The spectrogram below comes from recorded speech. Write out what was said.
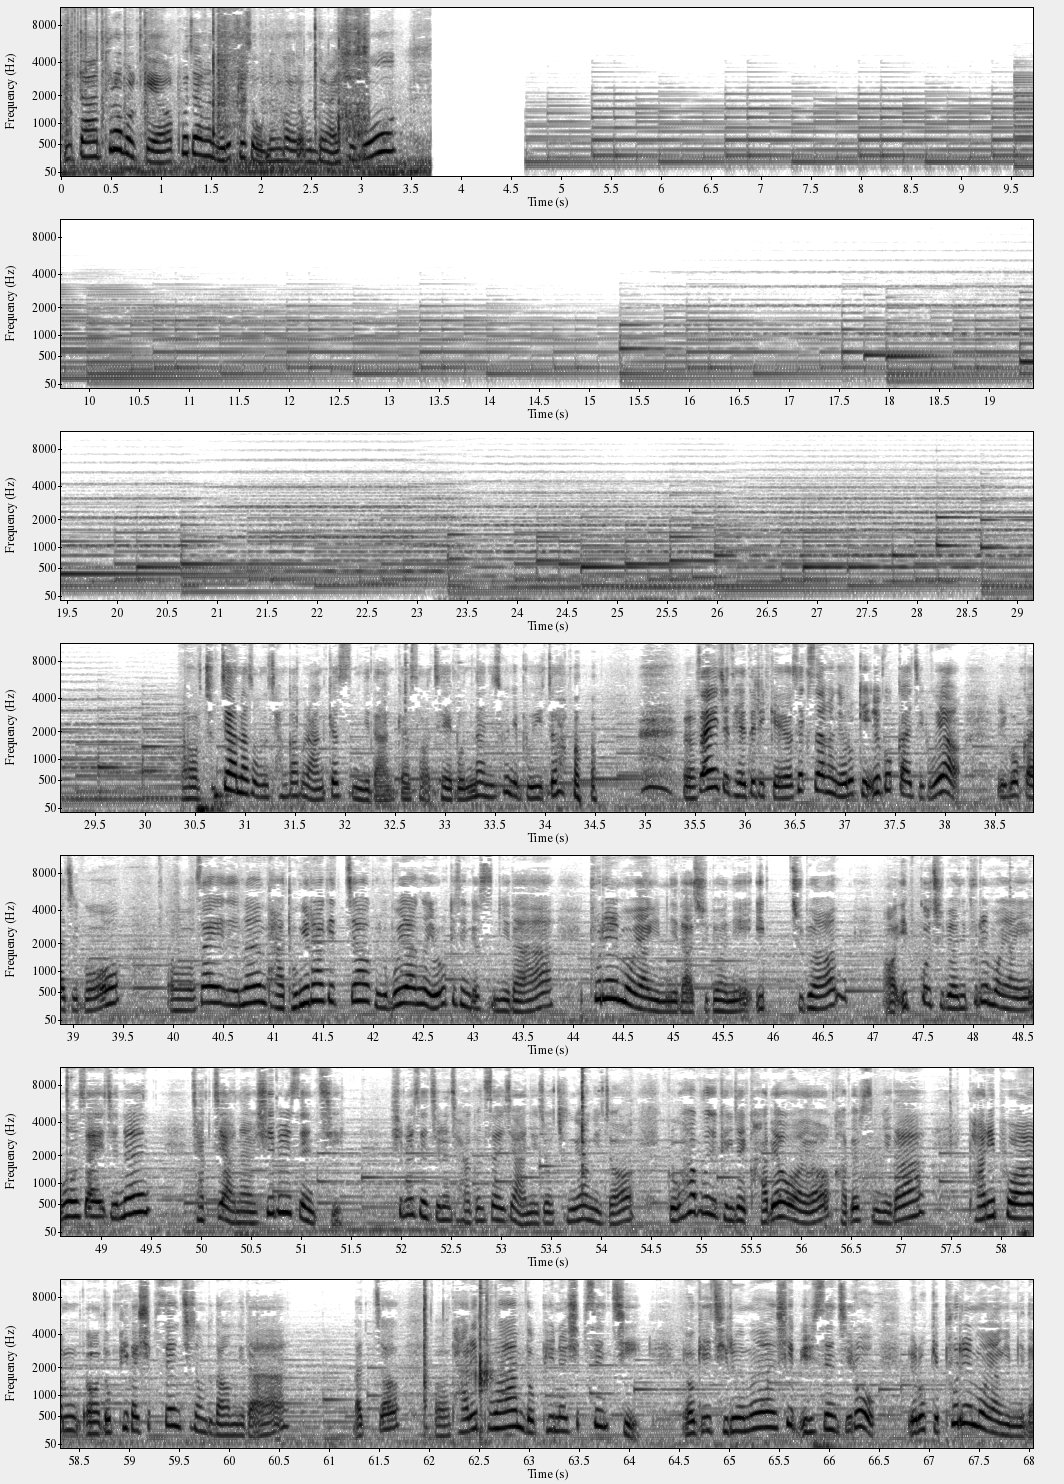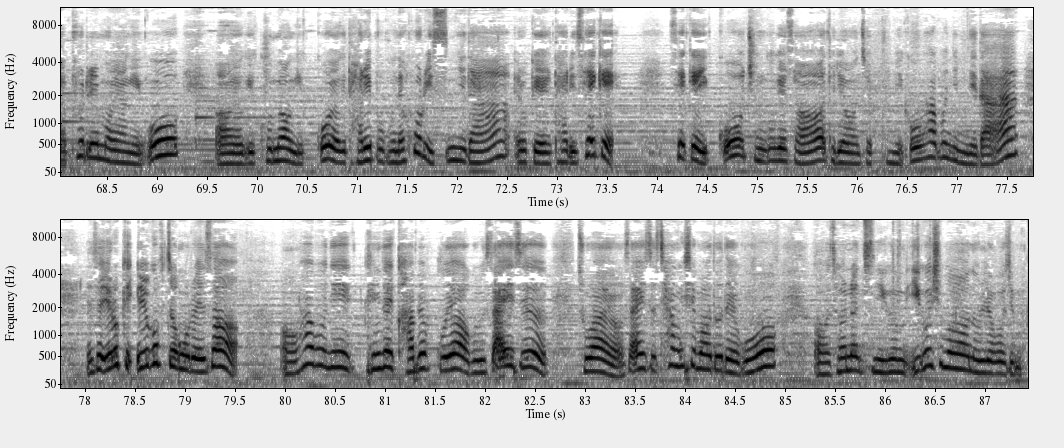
일단 풀어볼게요. 포장은 이렇게 해서 오는 거 여러분들 아시고 어, 춥지 않아서 오늘 장갑을 안 꼈습니다. 안 껴서 제 못난이 손이 보이죠? 어, 사이즈 대드릴게요. 색상은 이렇게 7가지고요. 7가지고 어, 사이즈는 다 동일하겠죠? 그리고 모양은 이렇게 생겼습니다. 프릴 모양입니다. 주변이 입 주변 어, 입구 주변이 프릴 모양이고 사이즈는 작지 않아요. 11cm 11cm는 작은 사이즈 아니죠. 중형이죠. 그리고 화분이 굉장히 가벼워요. 가볍습니다. 다리 포함 어, 높이가 10cm 정도 나옵니다. 맞죠? 어, 다리 포함 높이는 10cm. 여기 지름은 11cm로 이렇게 풀일 모양입니다. 풀일 모양이고 어, 여기 구멍 있고 여기 다리 부분에 홀이 있습니다. 이렇게 다리 3개 3개 있고 중국에서 들여온 제품이고 화분입니다. 그래서 이렇게 7종으로 해서 어, 화분이 굉장히 가볍고요. 그리고 사이즈 좋아요. 사이즈 창 심어도 되고 어, 저는 지금 이거 심어 놓으려고 지금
